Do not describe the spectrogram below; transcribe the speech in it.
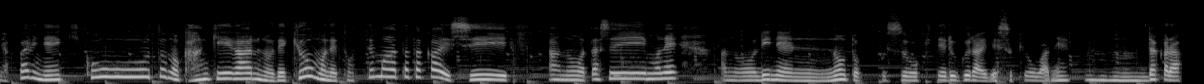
やっぱりね気候との関係があるので今日もねとっても暖かいしあの私もねあのリネンのトップスを着てるぐらいです今日はね。うんだから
